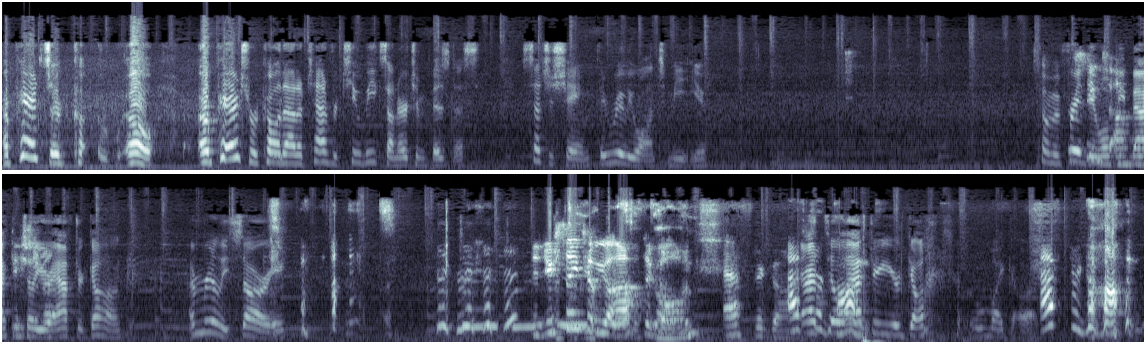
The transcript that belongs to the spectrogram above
Our parents are. Co- oh, our parents were called out of town for two weeks on urgent business. Such a shame. They really want to meet you. So I'm afraid they won't be back until you're after gong. I'm really sorry. Did you say till you're after gone? After gone. After Until gong. after you're gone. Oh my god. After gong.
